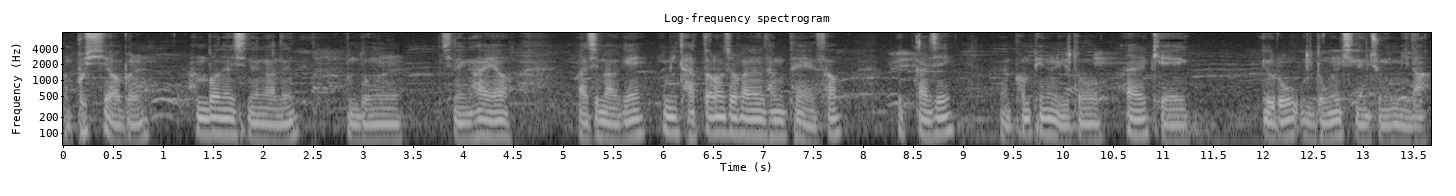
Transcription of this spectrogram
어, 푸시업을 한 번에 진행하는 운동을 진행하여 마지막에 힘이 다 떨어져 가는 상태에서 끝까지 어, 펌핑을 유도할 계획 으로 운동을 진행 중입니다.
